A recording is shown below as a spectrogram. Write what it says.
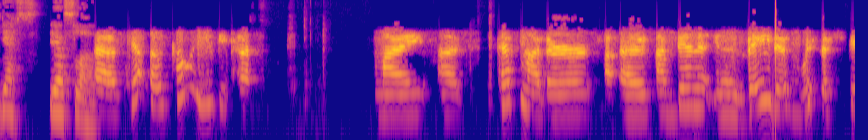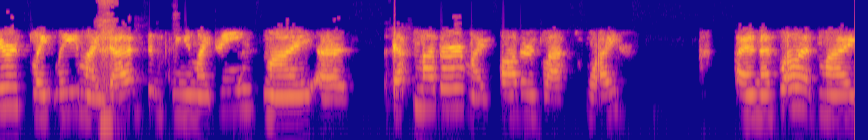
Yes. Yes, love. Uh, yes, I was calling you because my uh, stepmother, uh, uh, I've been invaded with the spirits lately. My dad's been coming in my dreams. My uh, stepmother, my father's last wife, and as well as my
